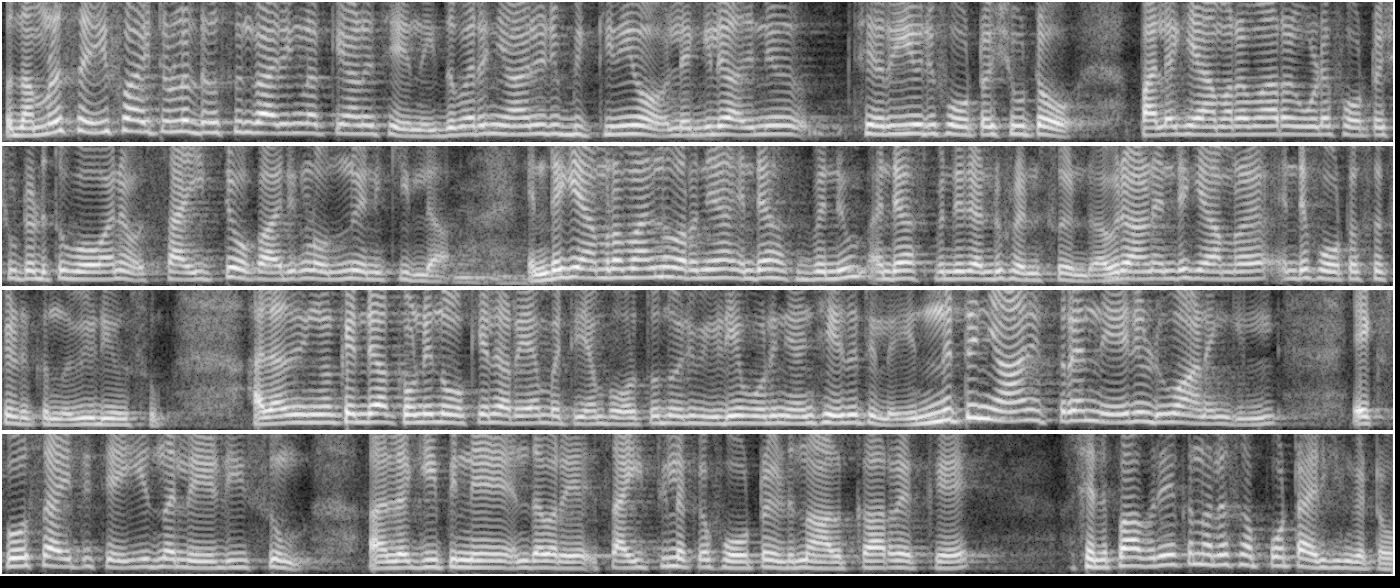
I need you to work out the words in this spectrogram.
അപ്പോൾ നമ്മൾ സേഫ് ആയിട്ടുള്ള ഡ്രസ്സും കാര്യങ്ങളൊക്കെയാണ് ചെയ്യുന്നത്. ഇതുവരെ ഞാനൊരു ബിക്കിനിയോ അല്ലെങ്കിൽ അതിന് ചെറിയൊരു ഫോട്ടോഷൂട്ടോ പല ക്യാമറമാരുടെ കൂടെ ഫോട്ടോഷൂട്ട് എടുത്ത് പോകാനോ സൈറ്റോ കാര്യങ്ങളോ ഒന്നും എനിക്കില്ല. എന്റെ ക്യാമറമാൻ എന്ന് പറഞ്ഞാൽ എന്റെ ഹസ്ബൻഡും എന്റെ ഹസ്ബൻഡിന്റെ രണ്ട് ഫ്രണ്ട്സും ഉണ്ട്. അവരാണ് എന്റെ ക്യാമറ എന്റെ ഫോട്ടോസൊക്കെ എടുക്കുന്നത് വീഡിയോസും അല്ലാതെ നിങ്ങൾക്ക് എന്റെ അക്കൗണ്ടിൽ നോക്കിയാൽ അറിയാൻ പറ്റി. ഞാൻ പുറത്തുനിന്ന് ഒരു വീഡിയോ പോലും ഞാൻ ചെയ്തിട്ടില്ല. എന്നിട്ട് ഞാൻ ഇത്രയും നേരിടുവാണെങ്കിൽ എക്സ്പോസ് ആയിട്ട് ചെയ്യുന്ന ലേഡീസും അല്ലെങ്കിൽ പിന്നെ എന്താ പറയുക സൈറ്റിലൊക്കെ ഫോട്ടോ ഇടുന്ന ആൾക്കാരെയൊക്കെ ചിലപ്പോൾ അവരെയൊക്കെ നല്ല സപ്പോർട്ടായിരിക്കും കേട്ടോ.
